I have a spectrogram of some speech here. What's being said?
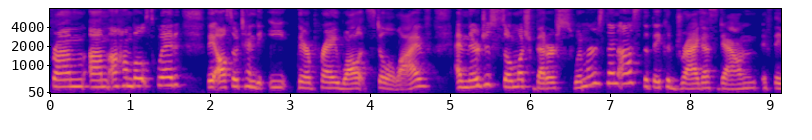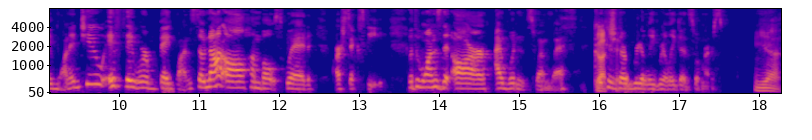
from um, a Humboldt squid. They also tend to eat their prey while it's still alive, and they're just so much better swimmers than us that they could drag us down if they wanted to, if they were big ones. So not all Humboldt squid are six feet, but the ones that are, I wouldn't swim with because they're really, really good swimmers. Yeah,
